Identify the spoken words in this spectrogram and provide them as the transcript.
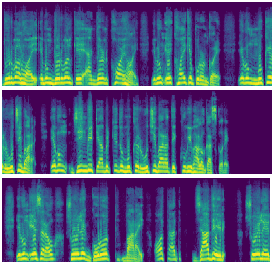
দুর্বল হয় এবং দুর্বলকে এক ধরনের ক্ষয় হয় এবং এই ক্ষয়কে পূরণ করে এবং মুখের রুচি বাড়ায় এবং জিংবি ট্যাবলেট কিন্তু মুখের রুচি বাড়াতে খুবই ভালো কাজ করে। এবং এছাড়াও শরীরে গ্রোথ বাড়ায়। অর্থাৎ যাদের শরীরের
